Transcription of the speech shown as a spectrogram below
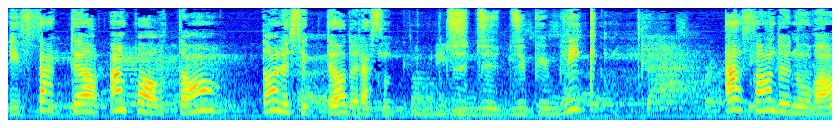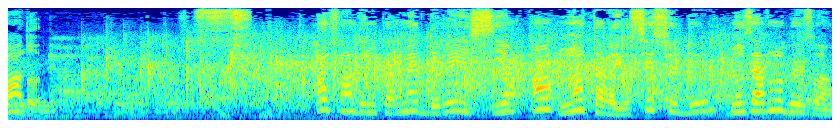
et facteurs importants dans le secteur de la, du, public afin de nous rendre afin de nous permettre de réussir en Ontario. C'est ce dont nous avons besoin.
